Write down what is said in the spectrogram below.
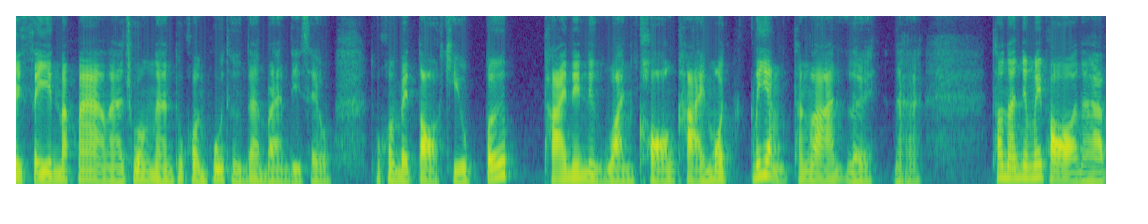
ยซีนมากๆนะ ช่วงนั้นทุกคนพูดถึงแต่แบรนด์ดีเซล ทุกคนไปต่อคิวปุ๊บ ภายใน 1 วันของขายหมดเกลี้ยงทั้งร้านเลยนะฮะเท่านั้นยังไม่พอนะครับ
